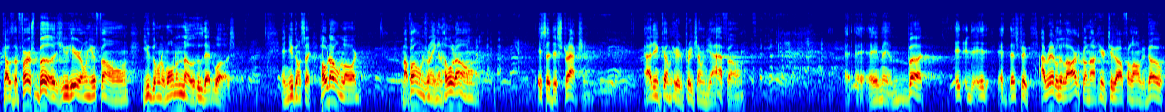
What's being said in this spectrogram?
Because the first buzz you hear on your phone, you're going to want to know who that was. And you're going to say, Hold on, Lord. My phone's ringing. Hold on. It's a distraction. I didn't come here to preach on your iPhone. Amen. But it, it, it, that's true. I read a little article not here too awful long ago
